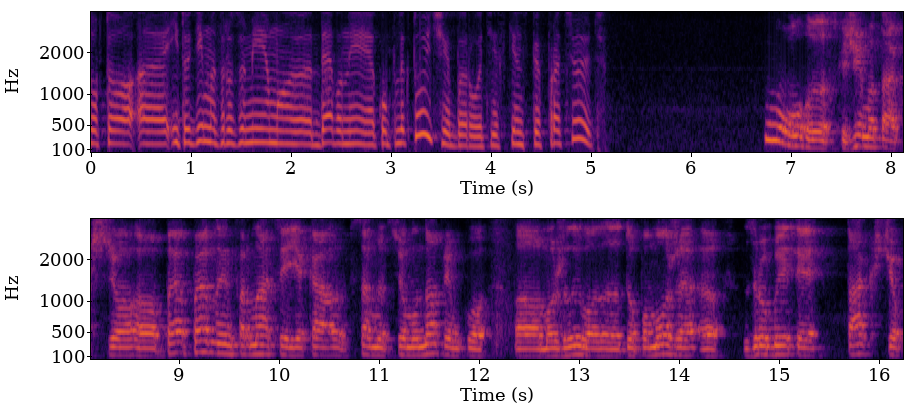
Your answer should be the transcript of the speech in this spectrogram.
Тобто, е, і тоді ми зрозуміємо, де вони комплектуючі беруть і з ким співпрацюють. Ну, скажімо так, що певна інформація, яка саме в цьому напрямку можливо допоможе зробити так, щоб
